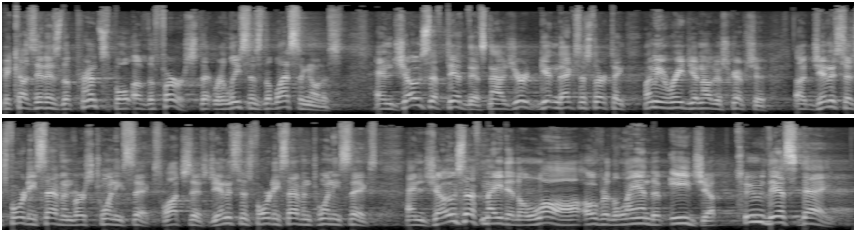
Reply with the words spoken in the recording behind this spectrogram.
because it is the principle of the first that releases the blessing on us. And Joseph did this. Now, as you're getting to Exodus 13, let me read you another scripture. Uh, Genesis 47, verse 26. Watch this Genesis 47, 26. And Joseph made it a law over the land of Egypt to this day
